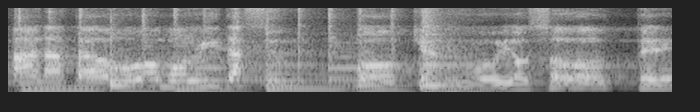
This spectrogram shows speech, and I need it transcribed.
あなたを思い出すお客を装って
